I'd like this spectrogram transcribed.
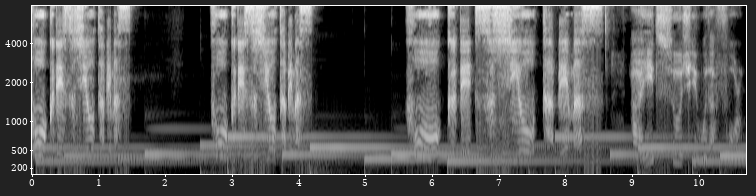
フォークで寿司を食べます。フォークで寿司を食べます。フォークで寿司を食べます。I eat sushi with a fork.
